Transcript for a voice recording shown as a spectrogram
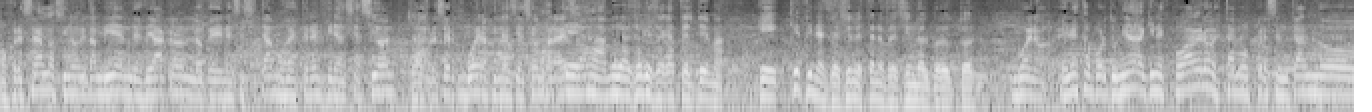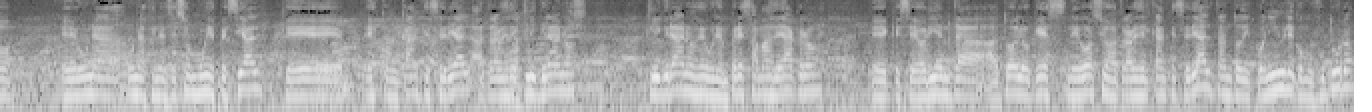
ofrecerlo, sino que también desde Akron lo que necesitamos es tener financiación, Claro. ofrecer buena financiación para eso. ah, mira, ya que sacaste el tema, ¿qué, ¿qué financiación le están ofreciendo al productor? Bueno, en esta oportunidad aquí en Expo Agro estamos presentando eh, una, una financiación muy especial que es con canje cereal a través de Click Granos. Click Granos es una empresa más de Akron eh, que se orienta a todo lo que es negocios a través del canje cereal, tanto disponible como futuro.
